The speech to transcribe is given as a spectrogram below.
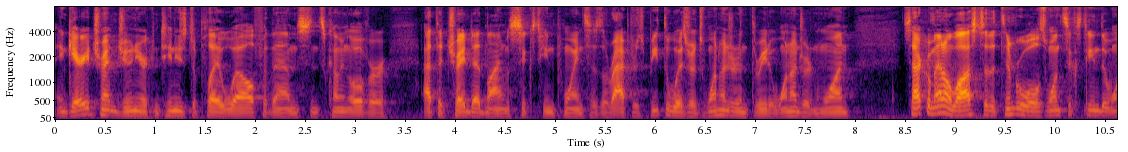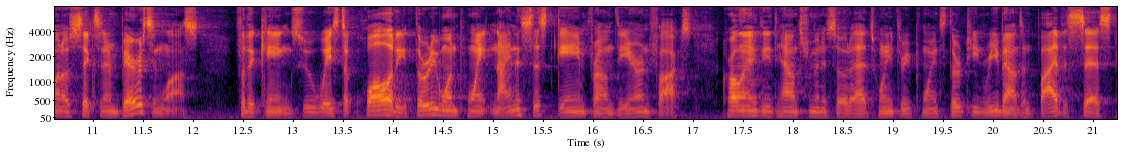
and Gary Trent Jr. continues to play well for them since coming over at the trade deadline with 16 points as the Raptors beat the Wizards 103 to 101. Sacramento lost to the Timberwolves 116 to 106, an embarrassing loss for the Kings, who waste a quality 31 point, 9 assist game from De'Aaron Fox. Karl-Anthony Towns from Minnesota had 23 points, 13 rebounds, and 5 assists.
